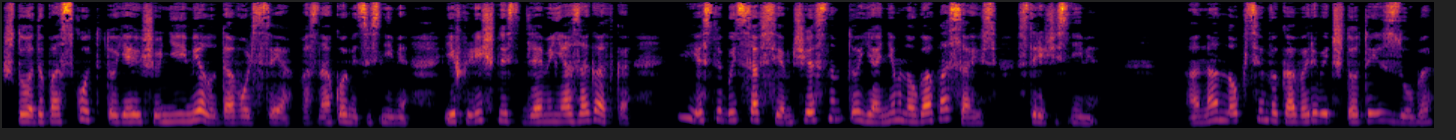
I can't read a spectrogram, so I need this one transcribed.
Что до паскуд, то я еще не имел удовольствия познакомиться с ними. Их личность для меня загадка. Если быть совсем честным, то я немного опасаюсь встречи с ними. Она ногтем выковыривает что-то из зуба,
